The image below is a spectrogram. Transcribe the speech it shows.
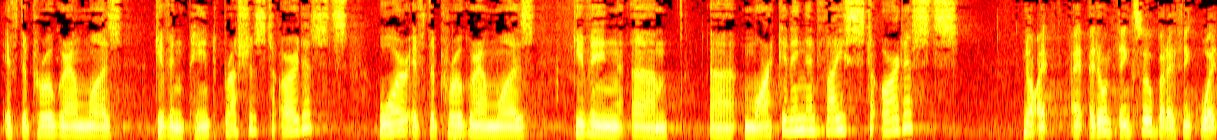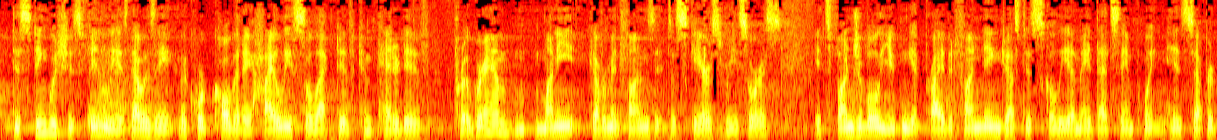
if the program was giving paintbrushes to artists or if the program was giving um, uh, marketing advice to artists? No, I, I don't think so, but I think what distinguishes Finley is that was a, the court called it a highly selective, competitive program. Money, government funds, it's a scarce resource. It's fungible. You can get private funding. Justice Scalia made that same point in his separate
